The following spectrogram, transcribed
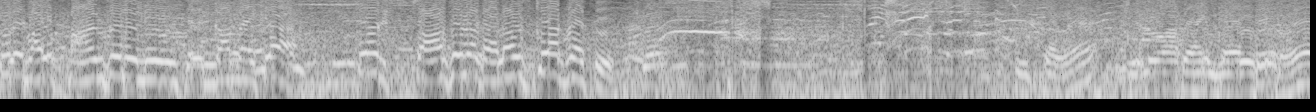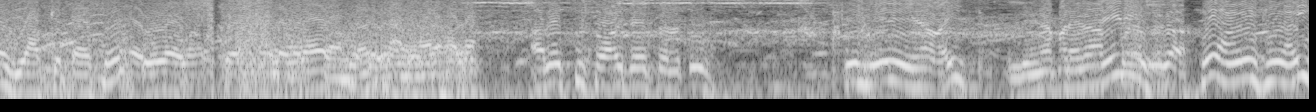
ये भाई पाँच सौ ले लिए उससे कम है क्या? क्या चार सौ लौटाना उसके यहाँ पैसे? है ये आपके पैसे। और वो हमारे लग रहा है। अरे तू सौ दे पहले तू। ये मेरी है भाई। लेना पड़ेगा नहीं आपको नहीं। नहीं हमें नहीं भाई।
